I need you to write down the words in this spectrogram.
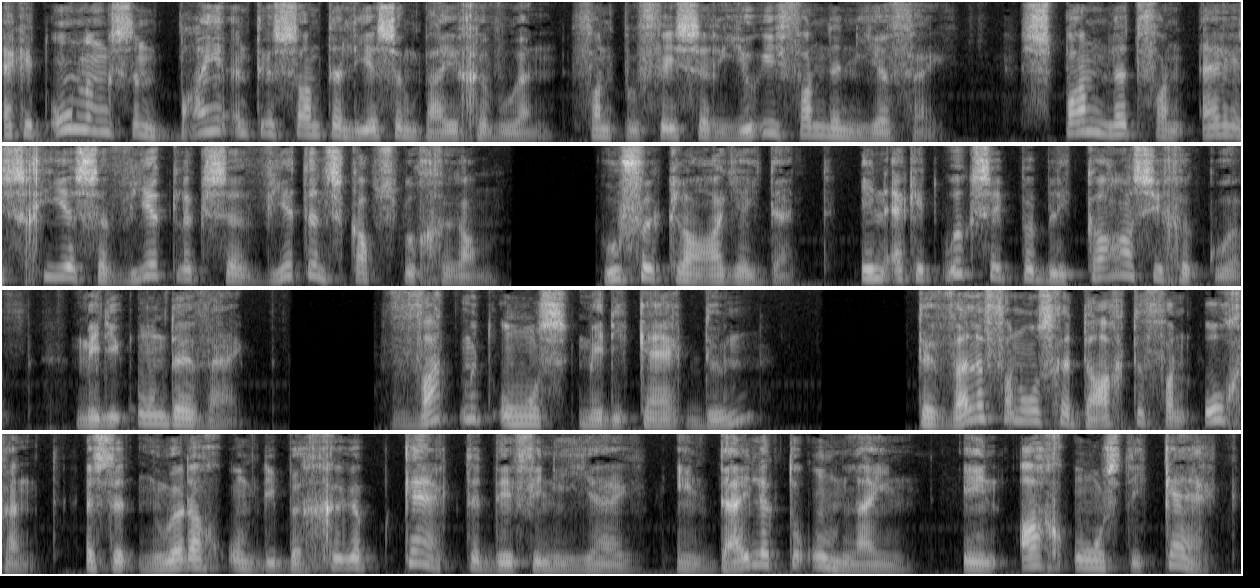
Ek het onlangs 'n baie interessante lesing bygewoon van professor Yuri van den Heever spanlid van RSG se weeklikse wetenskapsprogram. Hoe verklaar jy dit? En ek het ook sy publikasie gekoop met die onderwerp: Wat moet ons met die kerk doen? Terwyl van ons gedagte vanoggend is dit nodig om die begrip kerk te definieer en duidelik te omlyn en ag ons die kerk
